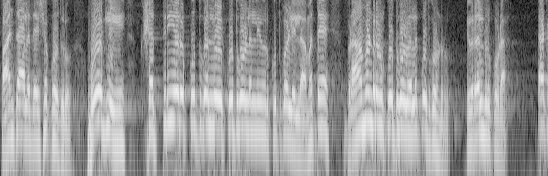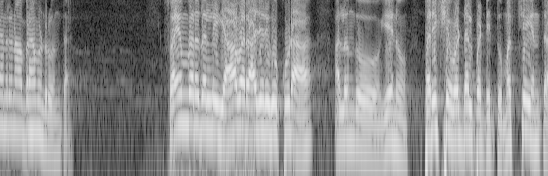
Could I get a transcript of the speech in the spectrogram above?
ಪಾಂಚಾಲ ದೇಶಕ್ಕೆ ಹೋದರು. ಹೋಗಿ ಕ್ಷತ್ರಿಯರು ಕೂತ್ಕೊಳ್ಳಿ ಕೂತ್ಕೊಳ್ಳಲ್ಲಿ ಇವರು ಕೂತ್ಕೊಳ್ಳಿಲ್ಲ. ಮತ್ತೆ ಬ್ರಾಹ್ಮಣರು ಕೂತ್ಕೊಳ್ಳಲ್ಲಿ ಕೂತ್ಕೊಂಡ್ರು. ಇವರೆಲ್ಲರೂ ಕೂಡ. ಯಾಕಂದರೆ ನಾವು ಬ್ರಾಹ್ಮಣರು ಅಂತ. ಸ್ವಯಂವರದಲ್ಲಿ ಯಾವ ರಾಜರಿಗೂ ಕೂಡ ಅಲ್ಲೊಂದು ಏನು ಪರೀಕ್ಷೆ ಒಡ್ಡಲ್ಪಟ್ಟಿತ್ತು. ಮತ್ಸ್ಯ ಯಂತ್ರ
